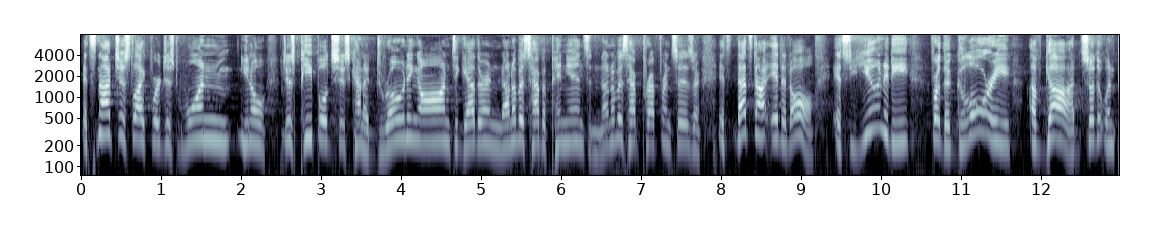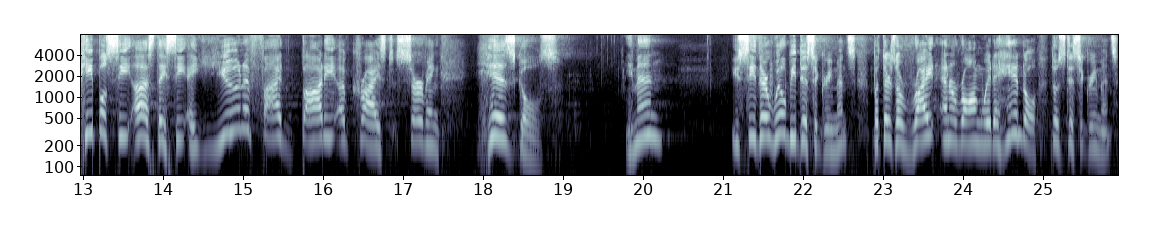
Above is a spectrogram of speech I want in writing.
It's not just like we're just one, you know, just people just kind of droning on together and none of us have opinions and none of us have preferences or it's that's not it at all. It's unity for the glory of God so that when people see us, they see a unified body of Christ serving his goals. Amen? You see, there will be disagreements, but there's a right and a wrong way to handle those disagreements.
